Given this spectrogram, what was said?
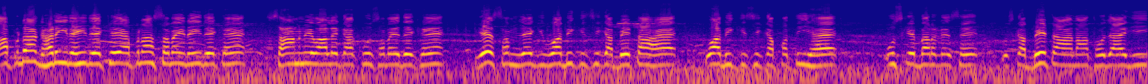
अपना घड़ी नहीं देखें, अपना समय नहीं देखें, सामने वाले का कुछ समय देखें। ये समझें कि वह भी किसी का बेटा है, वह भी किसी का पति है। उसके मरने से उसका बेटा अनाथ हो जाएगी,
